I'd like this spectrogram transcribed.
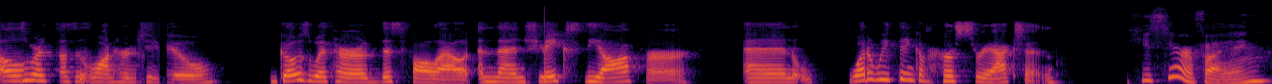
Ellsworth doesn't want her to. Goes with her this fallout, and then she makes the offer. And what do we think of Hearst's reaction? He's terrifying.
